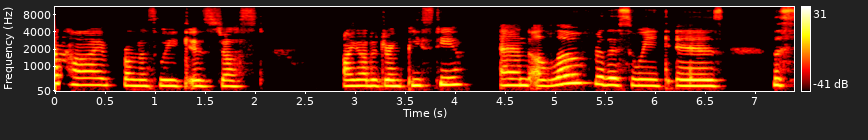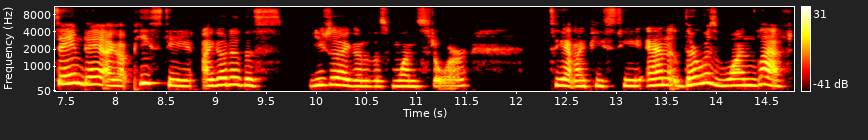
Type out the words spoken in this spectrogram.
One high from this week is just I got to drink peace tea. And a low for this week is the same day I got peace tea, I go to this, usually I go to this one store to get my peace tea, and there was one left.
